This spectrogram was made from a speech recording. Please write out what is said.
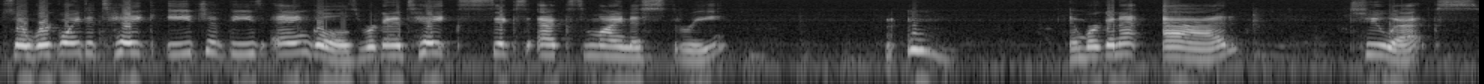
So we're going to take each of these angles. We're going to take 6x minus 3. and we're going to add 2x.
